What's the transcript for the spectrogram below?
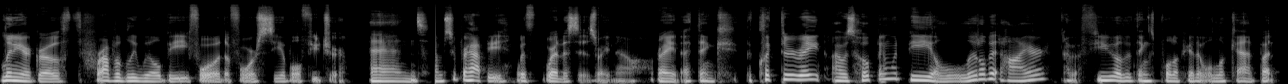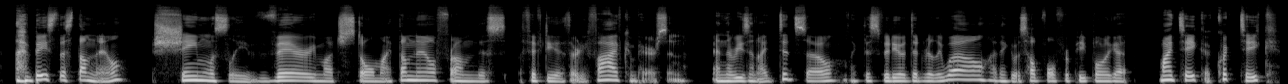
linear growth probably will be for the foreseeable future. And I'm super happy with where this is right now, right? I think the click through rate I was hoping would be a little bit higher. I have a few other things pulled up here that we'll look at, but I based this thumbnail shamelessly very much stole my thumbnail from this 50 to 35 comparison. And the reason I did so, like this video did really well, I think it was helpful for people to get my take, a quick take,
